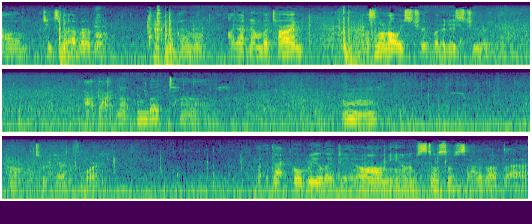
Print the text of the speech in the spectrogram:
Um, it takes forever, but I don't know. I got nothing but time. That's not always true, but it is true right now. I got nothing but time. Mmm. Oh, let's repair the floor. That, that gorilla did. Oh man, I'm still so sad about that.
